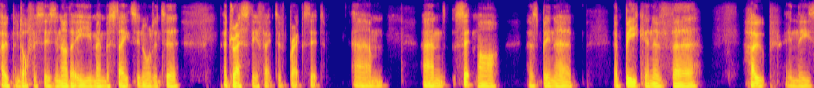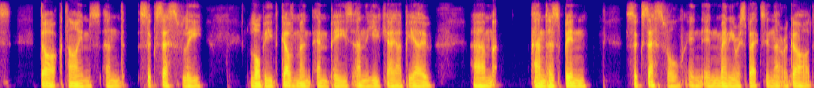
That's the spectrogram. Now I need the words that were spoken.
opened offices in other EU member states in order to address the effect of Brexit. Um, and CITMA has been a, a beacon of uh, hope in these dark times and successfully lobbied government MPs and the UK IPO um, and has been successful in, in many respects in that regard.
